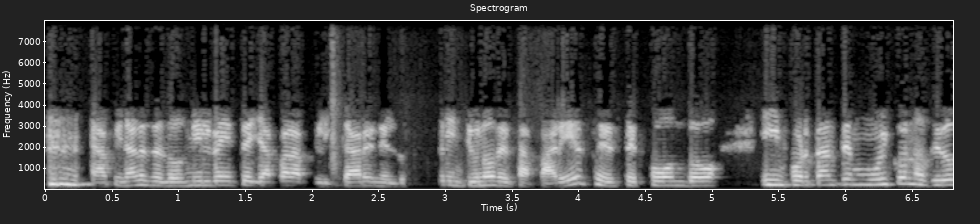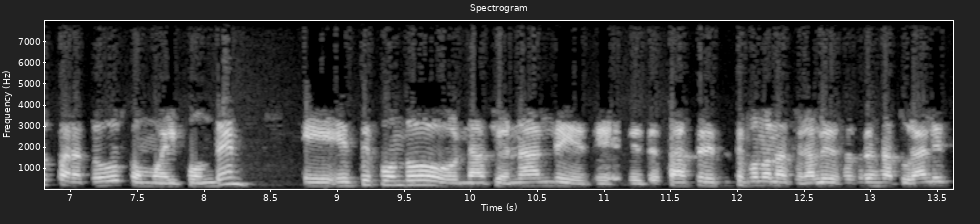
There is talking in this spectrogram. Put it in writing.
a finales del 2020, ya para aplicar en el 2021 desaparece este fondo importante, muy conocido para todos como el FONDEN. eh, este Fondo Nacional de, Desastres, este Fondo Nacional de Desastres Naturales,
